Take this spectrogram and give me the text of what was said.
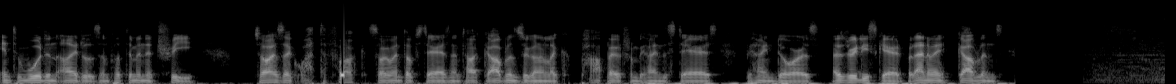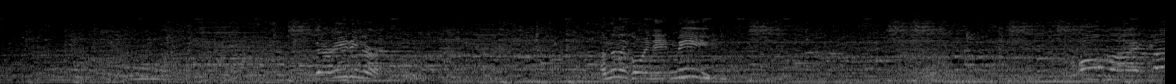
into wooden idols and put them in a tree. So I was like, what the fuck? So I went upstairs and I thought goblins are gonna like pop out from behind the stairs, behind doors. I was really scared, but anyway, goblins. They're eating her. And then they're going to eat me. Oh my god!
